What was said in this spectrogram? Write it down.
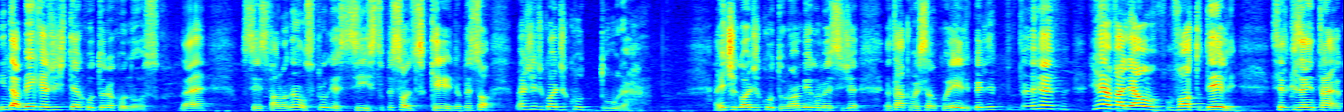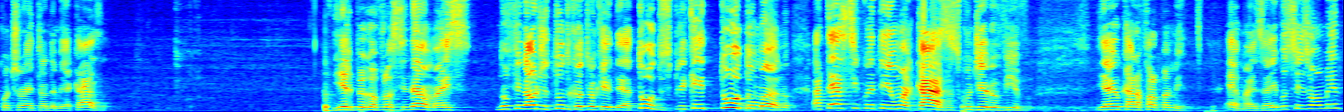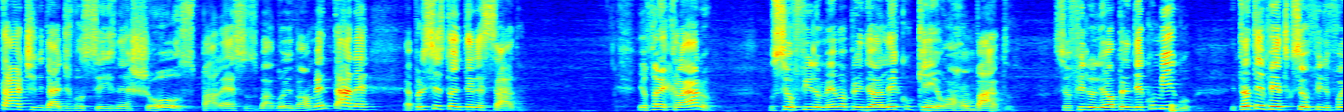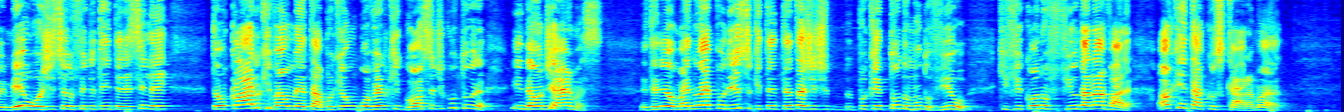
ainda bem que a gente tem a cultura conosco. Né? Vocês falam, não, os progressistas, o pessoal de esquerda, o pessoal. Mas a gente gosta de cultura, A gente gosta de cultura. Um amigo meu esse dia, eu estava conversando com ele, para ele reavaliar o voto dele, se ele quiser entrar, continuar entrando na minha casa. E ele pegou e falou assim: não, mas no final de tudo que eu troquei ideia, tudo, expliquei tudo, mano. Até as 51 casas com dinheiro vivo. E aí o cara fala para mim: é, mas aí vocês vão aumentar a atividade de vocês, né? Shows, palestras, bagulho, vai aumentar, né? É por isso que vocês estão interessados. Eu falei, claro, o seu filho mesmo aprendeu a ler com quem, o arrombado? Seu filho leu aprender comigo. E tanto evento que seu filho foi meu, hoje seu filho tem interesse em ler. Então, claro que vai aumentar, porque é um governo que gosta de cultura e não de armas. Entendeu? Mas não é por isso que tem tanta gente. Porque todo mundo viu que ficou no fio da navalha. Olha quem tá com os caras, mano.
